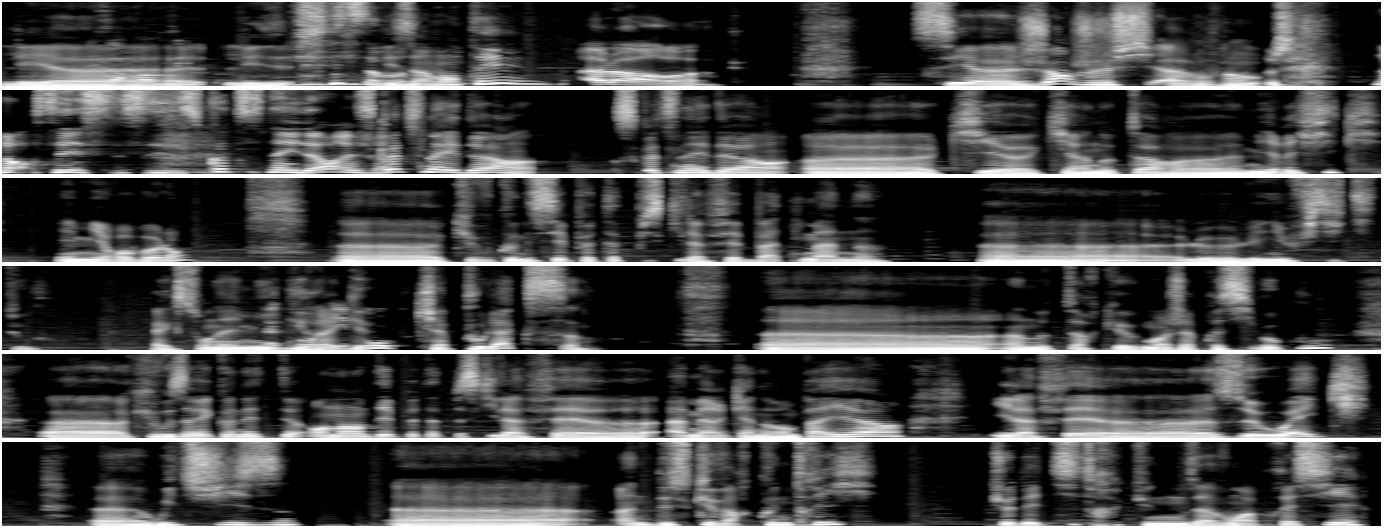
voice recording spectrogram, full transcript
Les, euh, inventer. les, les inventer. Alors, c'est euh, Georges Chi- ah, je- non, c'est Scott Snyder. déjà. Scott Snyder, Scott Snyder, euh, qui, euh, qui est un auteur euh, mirifique et mirobolant, euh, que vous connaissez peut-être puisqu'il a fait Batman, le, les New 52, avec son ami Greg. Capulax, euh, un auteur que moi j'apprécie beaucoup, euh, que vous avez connecté en indé peut-être parce qu'il a fait euh, American Vampire, il a fait euh, The Wake, euh, Witches, euh, Undiscovered Country, que des titres que nous avons appréciés.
